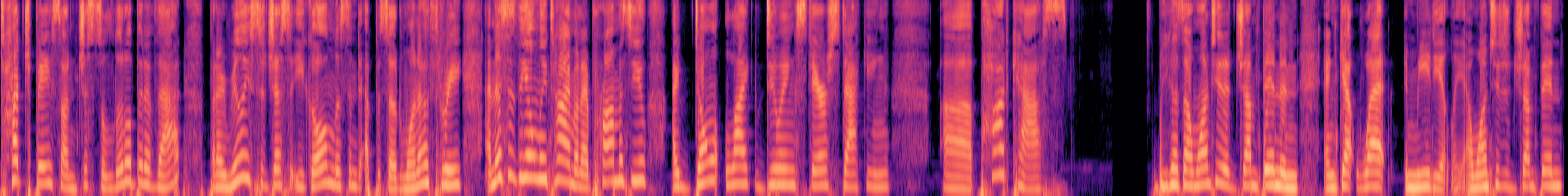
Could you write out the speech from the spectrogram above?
touch base on just a little bit of that. But I really suggest that you go and listen to episode 103. And this is the only time, and I promise you, I don't like doing stair stacking uh, podcasts because I want you to jump in and, and get wet immediately. I want you to jump in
